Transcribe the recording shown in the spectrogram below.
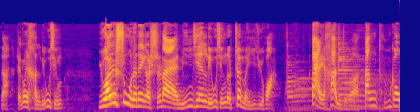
啊，这东西很流行。袁术的那个时代，民间流行着这么一句话：“代汉者当屠高。”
